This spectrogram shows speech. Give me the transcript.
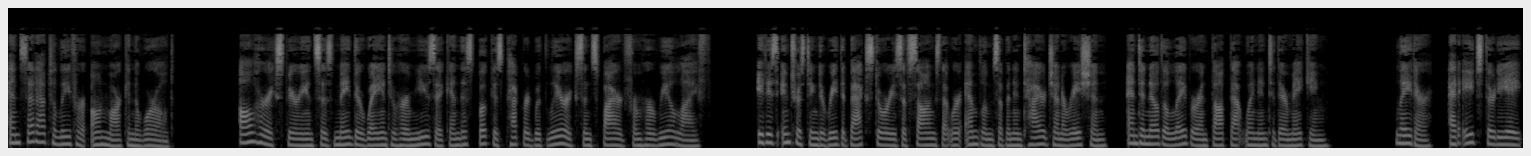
and set out to leave her own mark in the world. All her experiences made their way into her music, and this book is peppered with lyrics inspired from her real life. It is interesting to read the backstories of songs that were emblems of an entire generation, and to know the labor and thought that went into their making. Later, at age 38,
